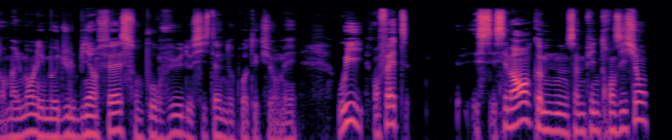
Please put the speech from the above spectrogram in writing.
normalement, les modules bien faits sont pourvus de systèmes de protection. Mais oui, en fait, c'est marrant comme ça me fait une transition.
